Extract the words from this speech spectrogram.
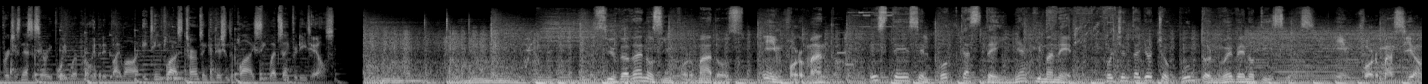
No purchase necessary. Void where prohibited by law. 18 plus terms and conditions apply. See website for details. Ciudadanos informados, informando. Este es el podcast de Iñaki Manero, 88.9 Noticias. Información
